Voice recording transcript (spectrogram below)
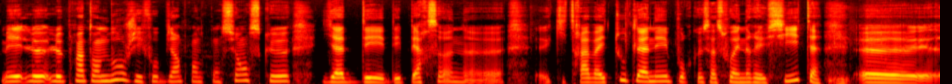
Mais le, le, printemps de Bourges, il faut bien prendre conscience qu'il y a des, des personnes euh, qui travaillent toute l'année pour que ça soit une réussite. Mm. Euh,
